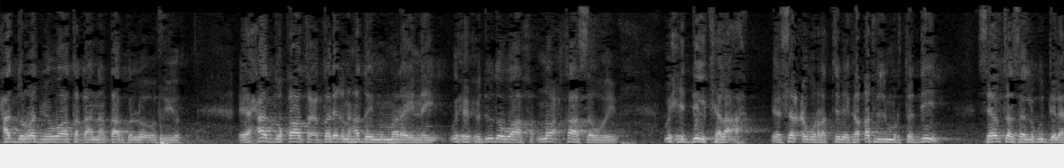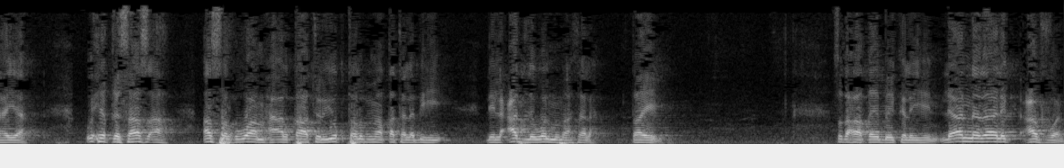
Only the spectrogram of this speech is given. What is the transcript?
xaddu rajmi waa taqaanaa qaabka loo oofiyo ee xaddu qaatic dariiqna haddaynu maraynay wixii xuduudda waa nooc khaasa wey wixii dil kale ah ee sharcigu ratibay ka qatli lmurtadiin seeftaasaa lagu dilahayaa wixii qisaas ah asalku waa maxay alqaatilu yuqtalu bima qatala bihi lilcadli walmumaathala ayib saddexdaa qayb bay kale yihiin lianna dalik cafwan.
